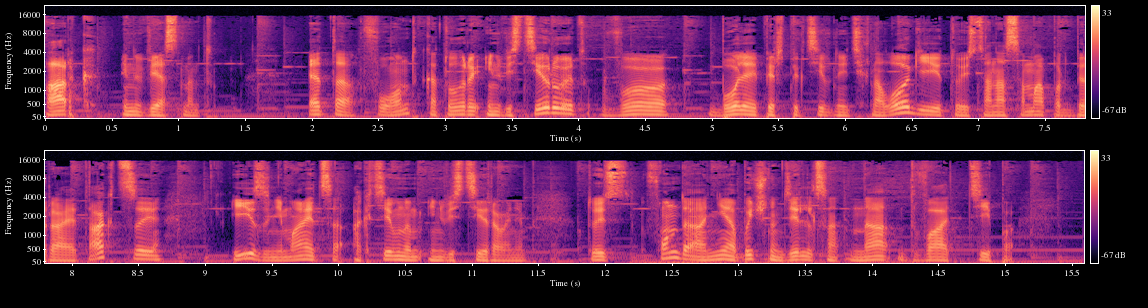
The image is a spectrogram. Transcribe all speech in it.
ARK Investment. Это фонд, который инвестирует в более перспективные технологии, то есть она сама подбирает акции и занимается активным инвестированием. То есть фонды, они обычно делятся на два типа.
